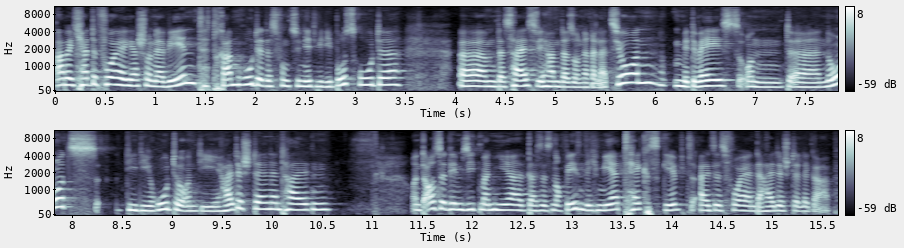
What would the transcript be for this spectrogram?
aber ich hatte vorher ja schon erwähnt, Tramroute, das funktioniert wie die Busroute. Ähm, das heißt, wir haben da so eine Relation mit Ways und äh, Nodes, die die Route und die Haltestellen enthalten. Und außerdem sieht man hier, dass es noch wesentlich mehr Text gibt, als es vorher in der Haltestelle gab.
